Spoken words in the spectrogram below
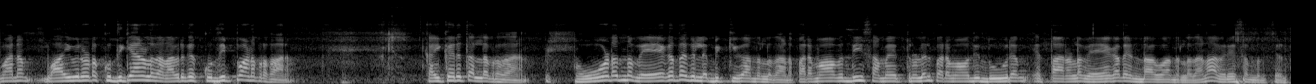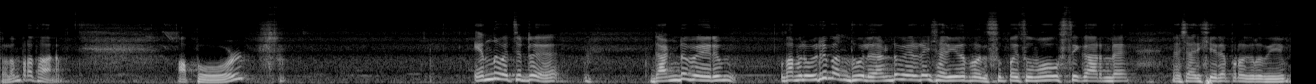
വനം വായുവിലൂടെ കുതിക്കാനുള്ളതാണ്. അവർക്ക് കുതിപ്പാണ് പ്രധാനം. കൈക്കരുത്തല്ല പ്രധാനം. ഓടുന്ന വേഗത ലഭിക്കുക എന്നുള്ളതാണ്. പരമാവധി സമയത്തിനുള്ളിൽ പരമാവധി ദൂരം എത്താനുള്ള വേഗത ഉണ്ടാവുക എന്നുള്ളതാണ് അവരെ സംബന്ധിച്ചിടത്തോളം പ്രധാനം. അപ്പോൾ എന്ന് വെച്ചിട്ട് രണ്ടുപേരും തമ്മിൽ ഒരു ബന്ധവുമില്ല. രണ്ടുപേരുടെയും ശരീരപ്രകൃതി ഇപ്പോൾ സുമോ ഗുസ്തിക്കാരന്റെ ശരീരപ്രകൃതിയും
